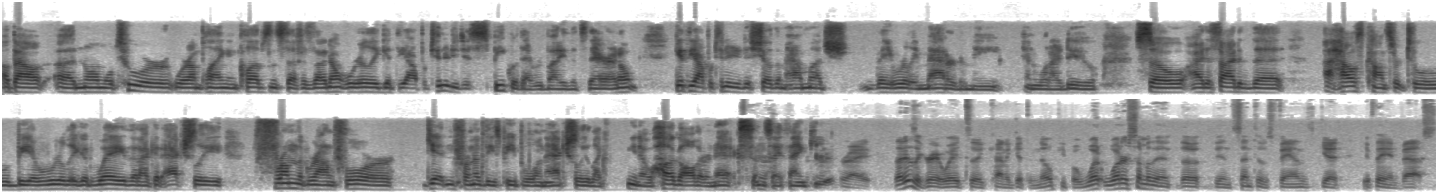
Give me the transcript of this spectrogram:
about a normal tour where I'm playing in clubs and stuff is that I don't really get the opportunity to speak with everybody that's there. I don't get the opportunity to show them how much they really matter to me and what I do. So I decided that a house concert tour would be a really good way that I could actually, from the ground floor, get in front of these people and actually like you know hug all their necks and say thank you. Right. That is a great way to kind of get to know people. What What are some of the, the, the incentives fans get if they invest?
